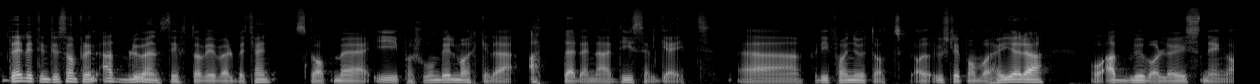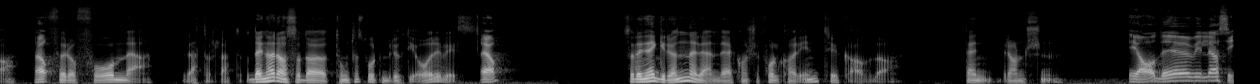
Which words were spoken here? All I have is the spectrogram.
Det er litt interessant, for den AdBluen stifta vi vel bekjentskap med i personbilmarkedet etter den der Dieselgate. Eh, for de fant ut at utslippene var høyere, og AdBlue var løsninga Ja. for å få ned, rett og slett. Og den har altså da tungtransporten brukt i årevis. Ja. Så den er grønnere enn det kanskje folk har inntrykk av, da. Den bransjen. Ja, det vil jeg si.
